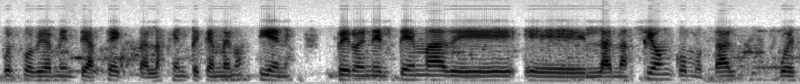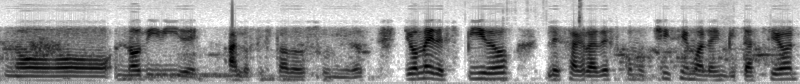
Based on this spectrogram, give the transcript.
pues obviamente afecta a la gente que menos tiene, pero en el tema de eh, la nación como tal, pues no, no divide a los Estados Unidos. Yo me despido, les agradezco muchísimo la invitación,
